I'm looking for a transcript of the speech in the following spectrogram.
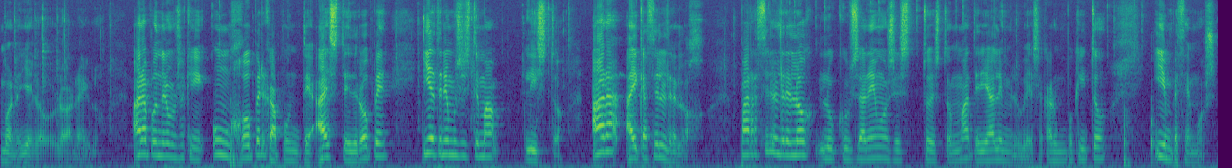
Bueno, ya lo, lo arreglo. Ahora pondremos aquí un hopper que apunte a este dropper y ya tenemos el sistema listo. Ahora hay que hacer el reloj. Para hacer el reloj lo que usaremos es todo estos materiales, me lo voy a sacar un poquito y empecemos.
